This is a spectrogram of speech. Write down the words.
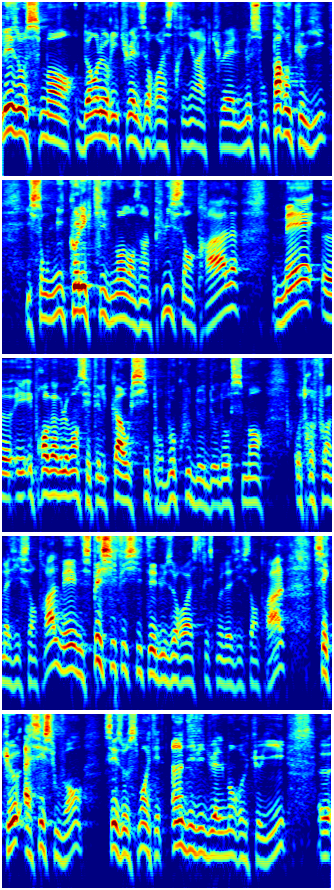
Les ossements, dans le rituel zoroastrien actuel, ne sont pas recueillis, ils sont mis collectivement dans un puits central, mais, euh, et, probablement c'était le cas aussi pour beaucoup d'ossements autrefois en Asie centrale, mais une spécificité du zoroastrisme d'Asie centrale, c'est que assez souvent, ces ossements étaient individuellement recueillis, euh,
